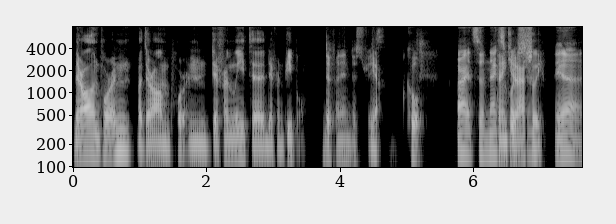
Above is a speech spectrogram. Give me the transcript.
they're all important, but they're all important differently to different people, different industries. Yeah. Cool. All right. So next Thank question. you, Ashley. Yeah.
